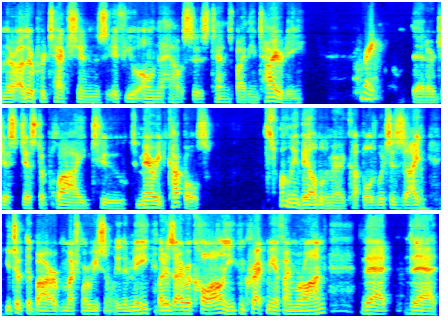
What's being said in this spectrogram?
there are other protections if you own the house as tenants by the entirety. Right. That are just just applied to, to married couples only available to married couples, which is I you took the bar much more recently than me, but as I recall, and you can correct me if I'm wrong, that that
